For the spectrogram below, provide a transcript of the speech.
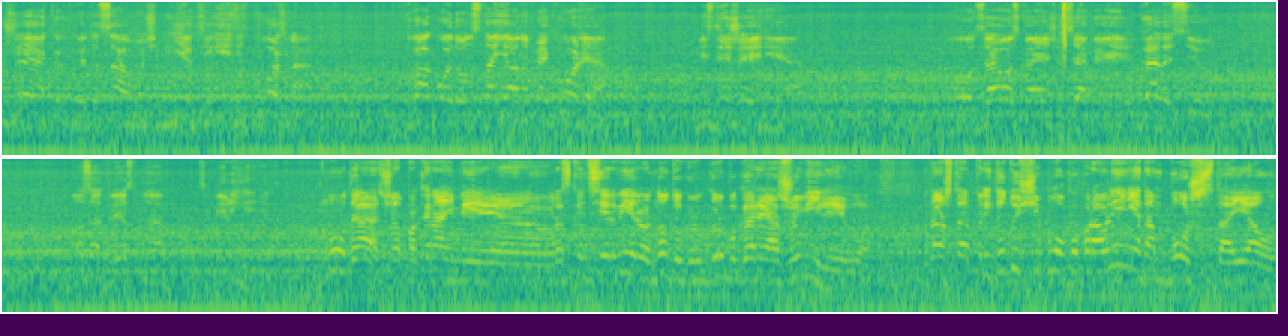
уже как бы это самое, в общем, негде ездить можно. Два года он стоял на приколе, без движения. Вот, зарос, конечно, всякой гадостью, но, соответственно, теперь едет. Ну да, сейчас, по крайней мере, расконсервировали, ну, грубо говоря, оживили его. Потому что предыдущий блок управления, там Bosch стоял,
